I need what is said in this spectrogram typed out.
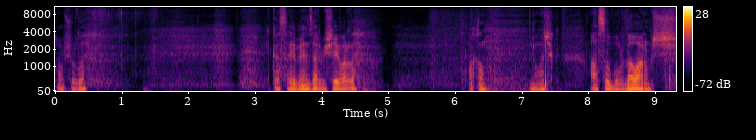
Tam şurada bir kasaya benzer bir şey var da bakalım ne olacak. Asıl burada varmış.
